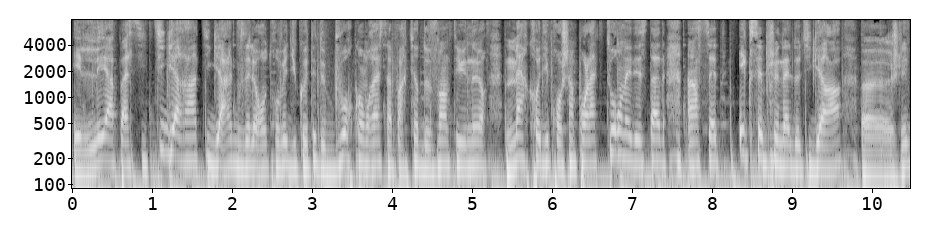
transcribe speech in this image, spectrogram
et Léa Passy, Tigara, Tigara que vous allez retrouver du côté de Bourg-en-Bresse à partir de 21h mercredi prochain pour la tournée des stades. Un set exceptionnel de Tigara. Euh, je l'ai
